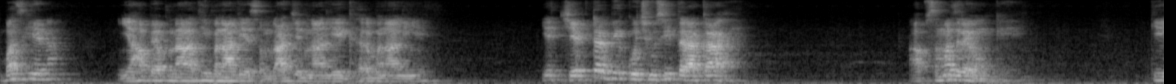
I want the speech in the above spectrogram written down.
बस किए ना। यहाँ पे अपना अधि बना लिए, साम्राज्य बना लिए, घर बना लिए। ये चैप्टर भी कुछ उसी तरह का है। आप समझ रहे होंगे कि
